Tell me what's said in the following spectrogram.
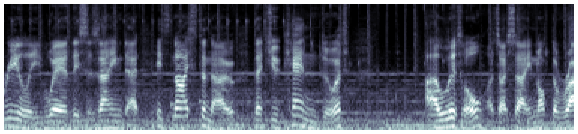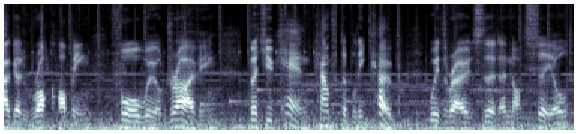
really where this is aimed at. It's nice to know that you can do it a little, as I say, not the rugged rock hopping four wheel driving, but you can comfortably cope with roads that are not sealed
